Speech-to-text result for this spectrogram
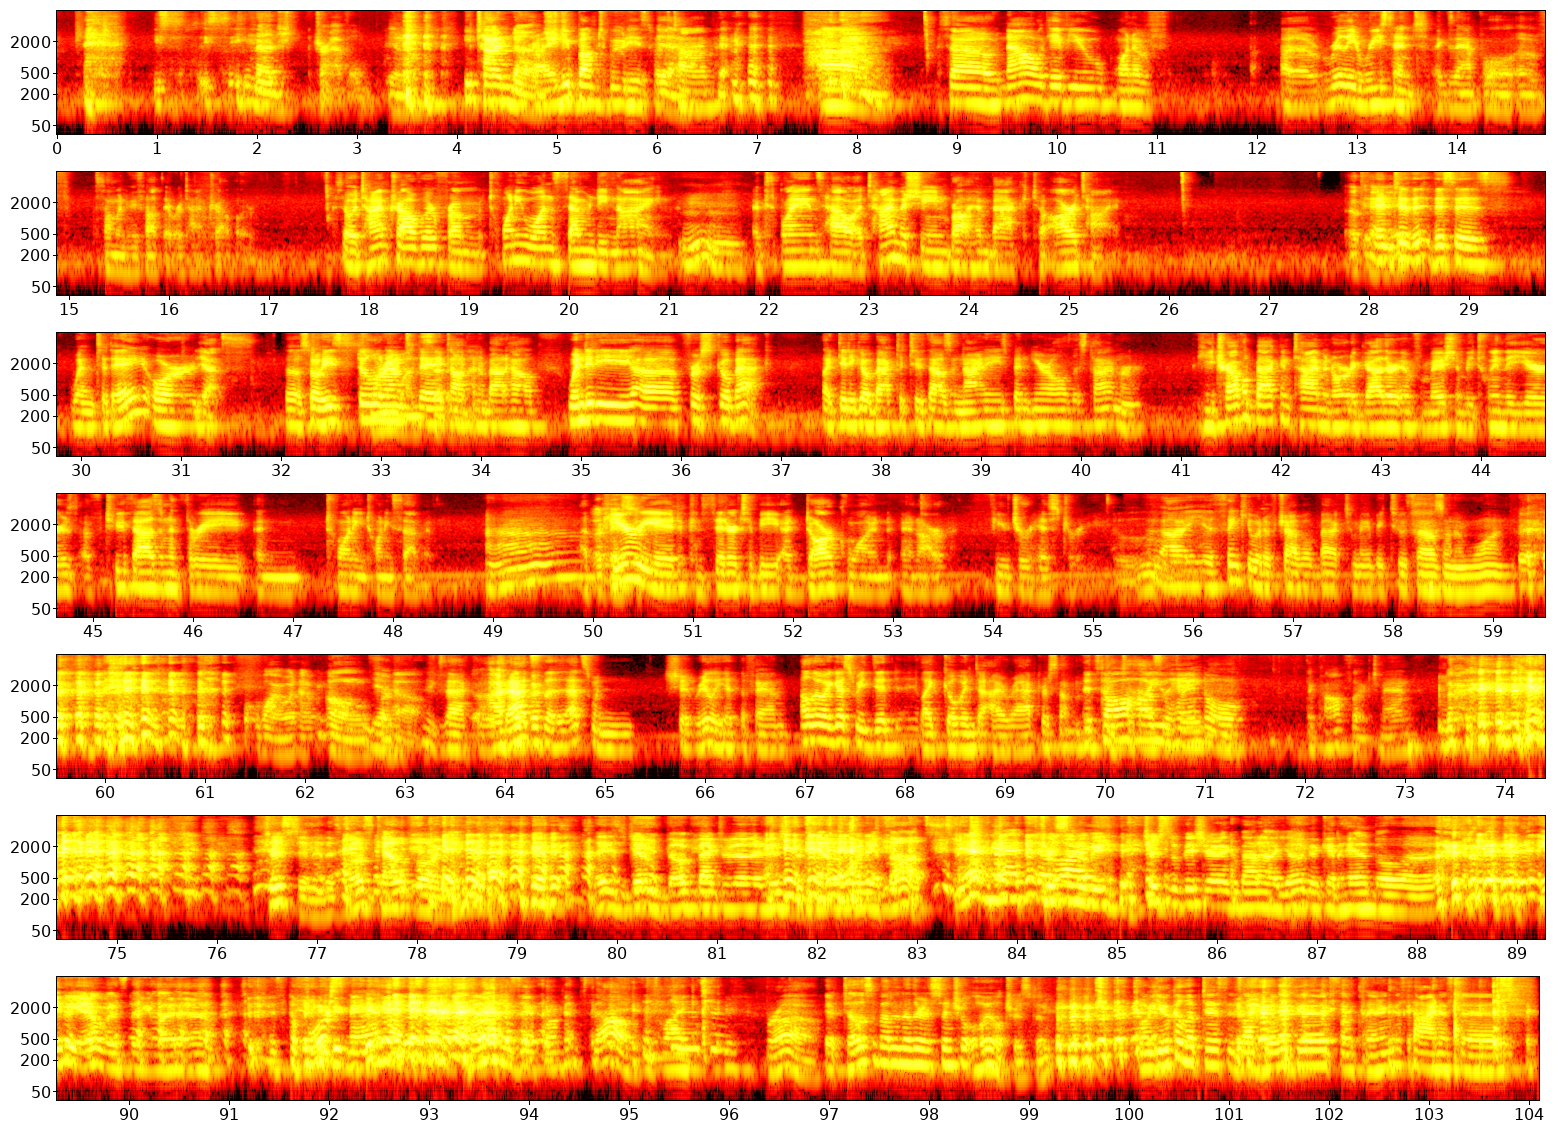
He's, he's he nudged travel, you know. He time nudged. Right? He bumped booties with Yeah. time. Yeah. Um, so now I'll give you one of a really recent example of someone who thought they were a time traveler. So a time traveler from 2179 Mm. explains how a time machine brought him back to our time. okay. And to the, this is when today or Yes. So, so he's still around today talking about how when did he uh, first go back? Like, did he go back to 2009 and he's been here all this time, or? He traveled back in time in order to gather information between the years of 2003 and 2027. Ah. A Okay, so- period considered to be a dark one in our future history. Ooh. Uh, you think you would have traveled back to maybe 2001? Why? What happened? Oh, Yeah, Oh. exactly. That's the that's when shit really hit the fan. Although I guess we did like go into Iraq or something. It's all how you handle the conflict, man. For. Tristan at his most Californian. Ladies and gentlemen, welcome back to another edition of California Thoughts. Yeah, man. So Tristan will be Tristan will be sharing about how yoga can handle uh, any ailments that you might have. It's the force, man. Like, he it from himself. It's like, bro. Yeah, tell us about another essential oil, Tristan. Well, eucalyptus is like really good for clearing the sinuses.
